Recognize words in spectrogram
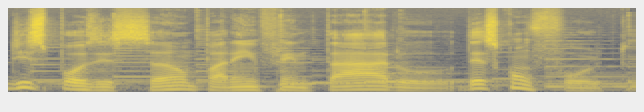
disposição para enfrentar o desconforto.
